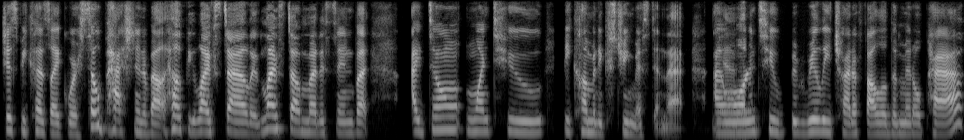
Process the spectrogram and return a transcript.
just because like we're so passionate about healthy lifestyle and lifestyle medicine, but I don't want to become an extremist in that. I Yes. want to really try to follow the middle path,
